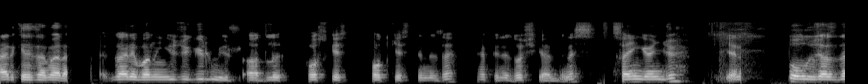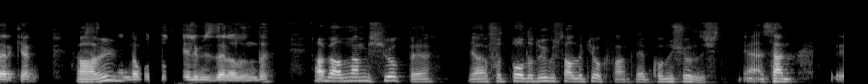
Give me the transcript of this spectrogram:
Herkese merhaba. Garibanın Yüzü Gülmüyor adlı podcast, podcastimize hepiniz hoş geldiniz. Sayın Göncü, yine mutlu olacağız derken Abi, anda mutluluk elimizden alındı. abi alınan bir şey yok be. Ya futbolda duygusallık yok falan. Hep konuşuyoruz işte. Yani sen e,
